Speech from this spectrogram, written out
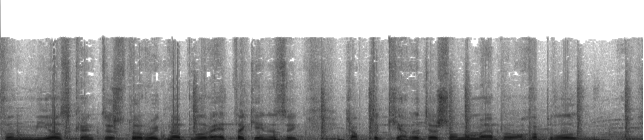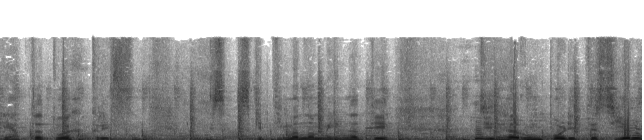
von mir aus könnte es da ruhig noch ein bisschen weitergehen. Also ich glaube, der Kerl hat ja schon noch mal auch ein bisschen härter durchgriffen. Es, es gibt immer noch Männer, die, die herumpolitisieren,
